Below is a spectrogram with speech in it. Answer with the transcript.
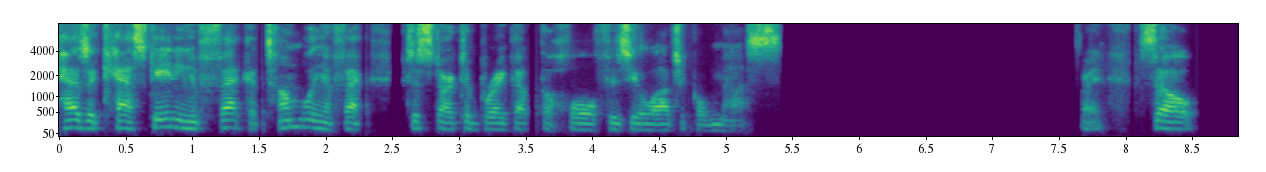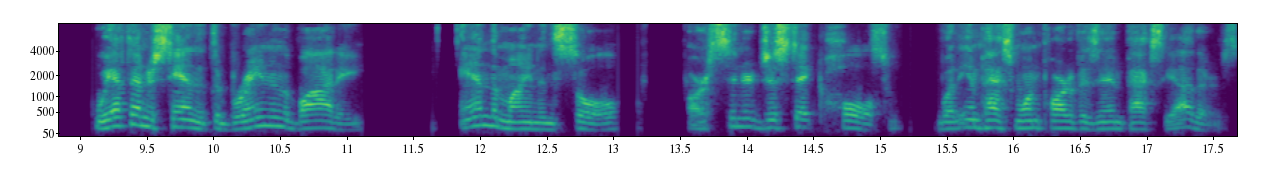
has a cascading effect a tumbling effect to start to break up the whole physiological mess right so we have to understand that the brain and the body and the mind and soul are synergistic wholes. What impacts one part of it impacts the others.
